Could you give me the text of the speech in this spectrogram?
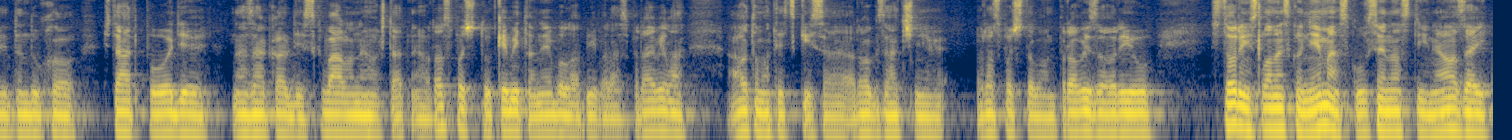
jednoducho štát pôjde na základe schváleného štátneho rozpočtu. Keby to nebola bývalá spravila, automaticky sa rok začne v rozpočtovom provizóriu, s ktorým Slovensko nemá skúsenosti. Naozaj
